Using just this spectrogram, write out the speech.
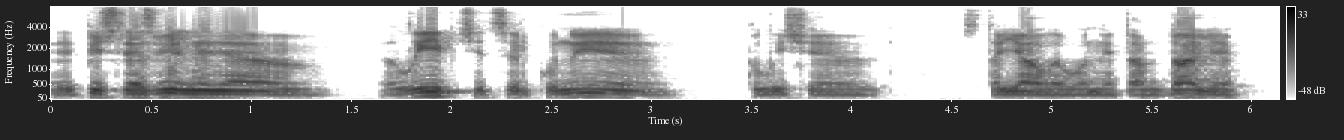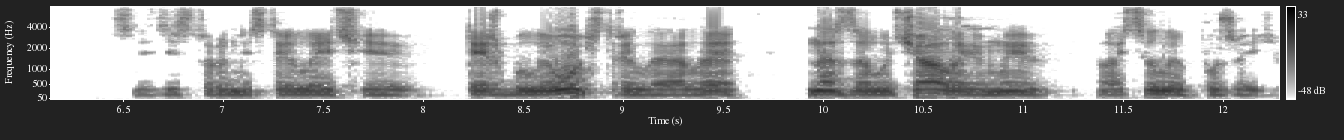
е, після звільнення Липчі, Циркуни, коли ще стояли вони там далі зі сторони стрілечі, теж були обстріли, але нас залучали, і ми гасили пожежі.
